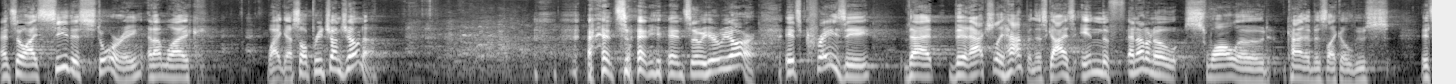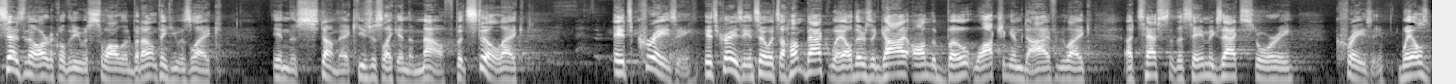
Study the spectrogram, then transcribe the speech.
And so I see this story, and I'm like, well, I guess I'll preach on Jonah. and, so, and, and so here we are. It's crazy that that actually happened. This guy's in the, and I don't know, swallowed kind of is like a loose, it says in the article that he was swallowed, but I don't think he was like in the stomach. He's just like in the mouth. But still, like, it's crazy. It's crazy. And so it's a humpback whale. There's a guy on the boat watching him dive who like attests to the same exact story. Crazy. Whales,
